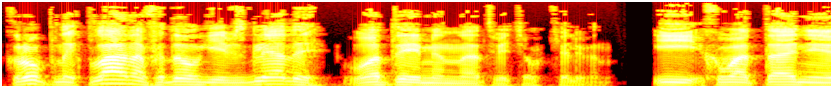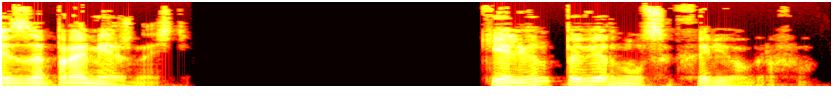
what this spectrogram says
крупных планов и долгие взгляды. — Вот именно, — ответил Кельвин. — И хватание за промежность. Кельвин повернулся к хореографу. —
